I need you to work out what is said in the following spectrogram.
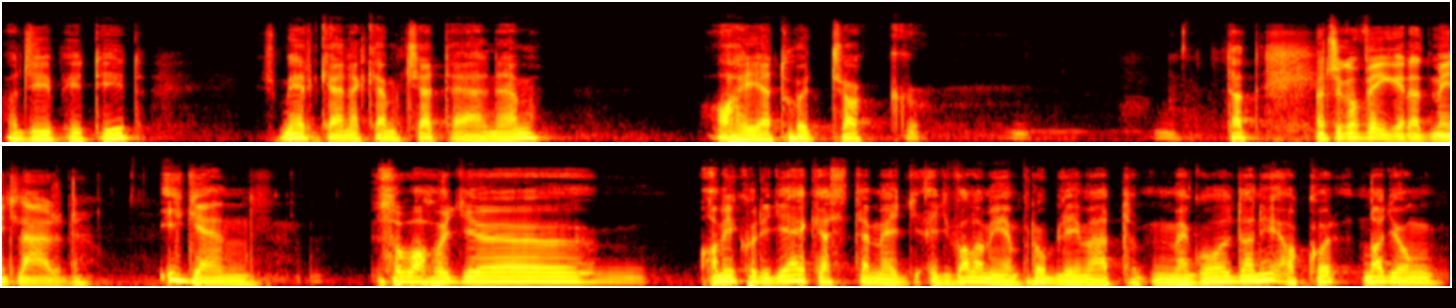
a GPT-t, és miért kell nekem csetelnem, ahelyett, hogy csak... Tehát, Mert csak a végeredményt lásd. Igen. Szóval, hogy amikor így elkezdtem egy, egy valamilyen problémát megoldani, akkor nagyon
